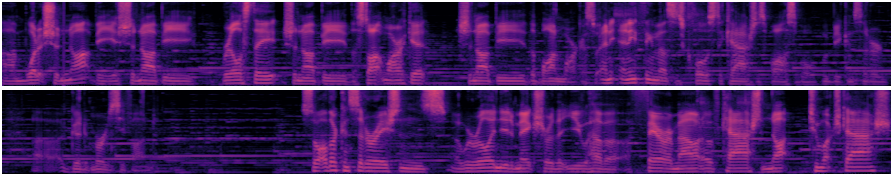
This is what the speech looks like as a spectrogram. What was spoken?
Um, what it should not be, it should not be real estate, should not be the stock market, should not be the bond market. So any, anything that's as close to cash as possible would be considered uh, a good emergency fund. So other considerations, uh, we really need to make sure that you have a, a fair amount of cash, not too much cash.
